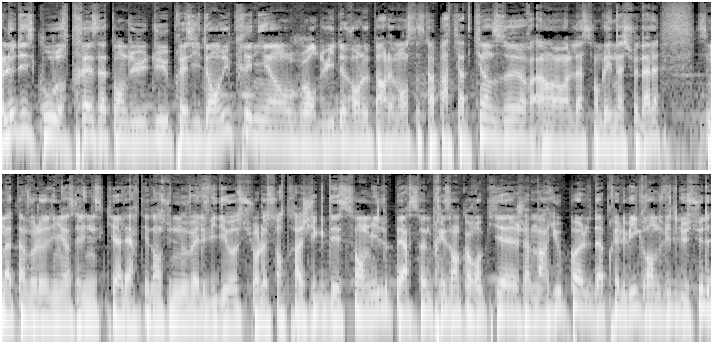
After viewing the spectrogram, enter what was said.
Le discours très attendu du président ukrainien aujourd'hui devant le Parlement, ce sera à partir de 15h à l'Assemblée nationale. Ce matin, Volodymyr Zelensky a alerté dans une nouvelle vidéo sur le sort tragique des 100 000 personnes prises encore au piège à Mariupol. D'après lui, grande ville du Sud,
